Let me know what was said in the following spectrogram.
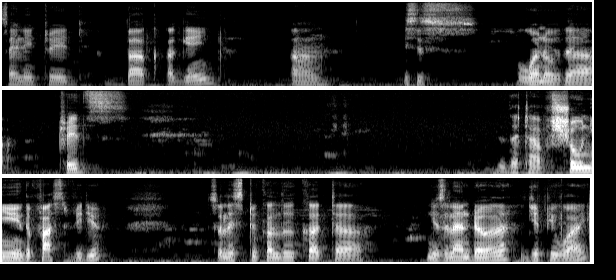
silent trade back again. Um, this is one of the trades that I've shown you in the first video. So let's take a look at uh, New Zealand dollar JPY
